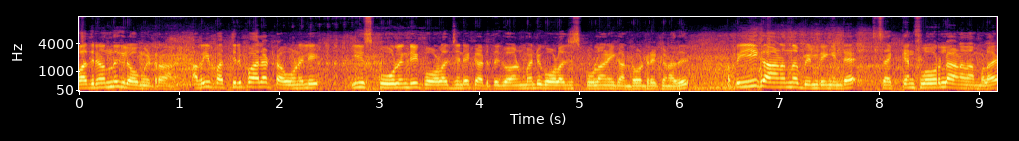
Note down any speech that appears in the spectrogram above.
പതിനൊന്ന് കിലോമീറ്ററാണ് അപ്പോൾ ഈ പത്തിരിപ്പാല ടൗണിൽ ഈ സ്കൂളിന്റെയും കോളേജിന്റെ ഒക്കെ അടുത്ത് ഗവൺമെന്റ് കോളേജ് സ്കൂളാണ് ഈ കണ്ടുകൊണ്ടിരിക്കുന്നത്. അപ്പോൾ ഈ കാണുന്ന ബിൽഡിങ്ങിന്റെ സെക്കൻഡ് ഫ്ലോറിലാണ് നമ്മളെ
